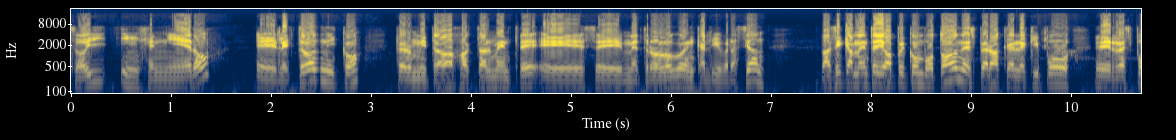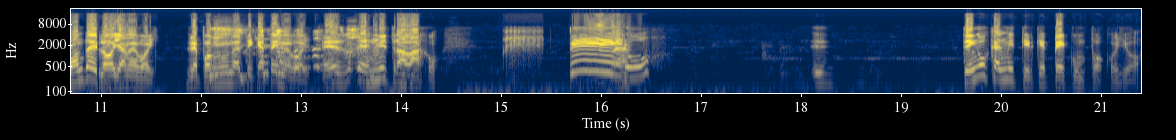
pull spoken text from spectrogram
soy ingeniero eh, electrónico, pero mi trabajo actualmente es eh, metrólogo en calibración. Básicamente yo aplico un botón, espero a que el equipo eh, responda y luego ya me voy. Le pongo una etiqueta y me voy. Es, es mi trabajo. Pero... eh, tengo que admitir que peco un poco yo.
